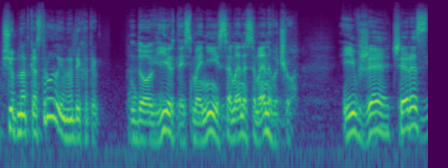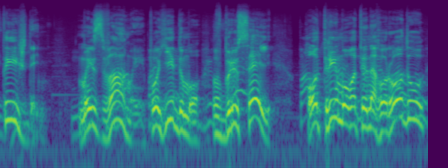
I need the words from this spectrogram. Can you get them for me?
Щоб над каструлею не дихати. Довіртесь мені, Семене Семеновичу. І вже через тиждень ми з вами поїдемо в Брюссель отримувати нагороду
